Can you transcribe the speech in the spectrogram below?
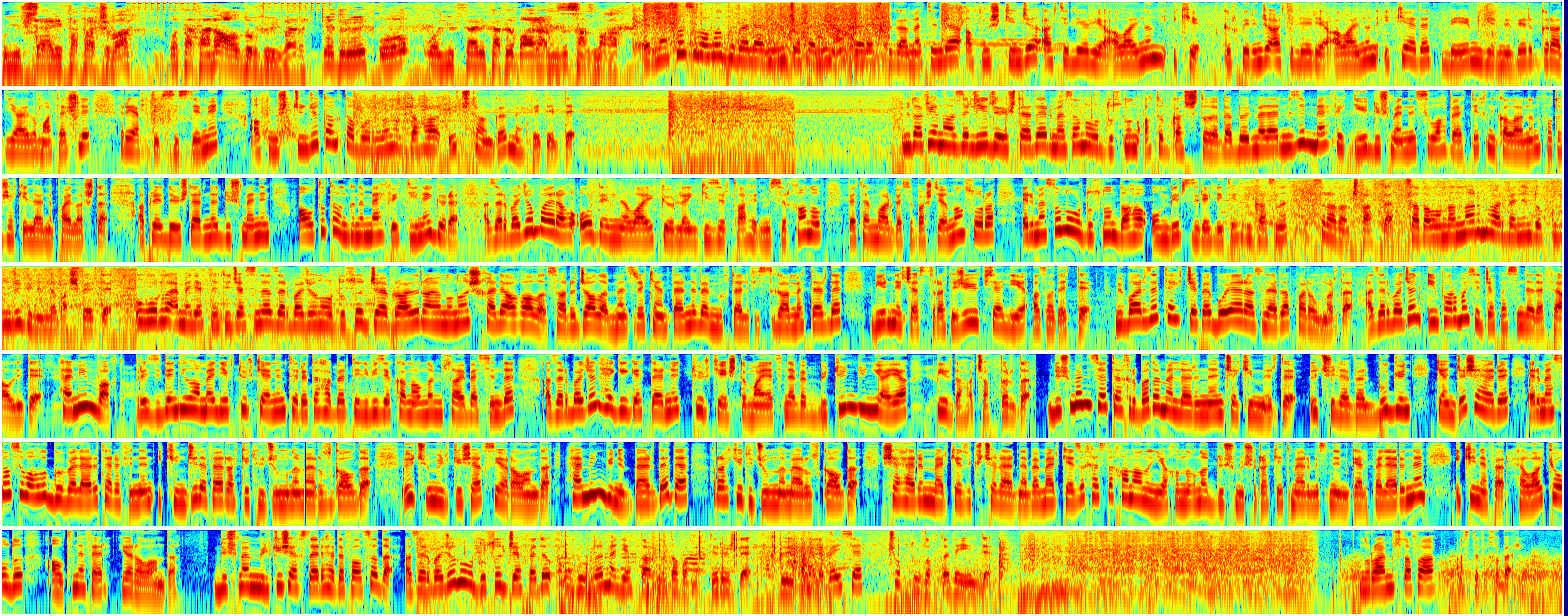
Bu yüksəklik ki var. O təpəni aldıq bu günləri. Gedirik o o yüksəklik təpə bayrağımızı sancmağa. Ermənistan Silahlı Qüvvələrinin cəbhənin Ağdərə istiqamətində 62-ci artilleriya alayının 2, 41-ci artilleriya alayının 2 ədəd BM-21 qrad yayılım atəşli reaktiv sistemi, 63-cü tank taborunun daha 3 tankı məhv edildi. Müdafiə Nazirliyi döyüşlərdə Ermənistan ordusunun atıb qaçdığı və bölmələrimizin məhv etdiyi düşmənin silah və texnikalarının fotoşəkillərini paylaşdı. Aprel döyüşlərində düşmənin 6 tankını məhv etdiyinə görə Azərbaycan bayrağı ordeninə layiq görülən Gizir Tahir Misirxanov vətən müharibəsi başlayandan sonra Ermənistan ordusunun daha 11 zirehli texnikasını sıradan çıxartdı. Sadalananlar müharibənin 9-cu günündə baş verdi. Uğurlu əməliyyat nəticəsində Azərbaycan ordusu Cəbrayıl rayonunun Şıxəli Ağalı, Sarıcalı, Məzrə kəndlərini və müxtəlif istiqamətlərdə bir neçə strateji yüksəkliyi azad etdi. Mübarizə tək cəbhə boyu ərazilərdə aparılmırdı. Azərbaycan informasiya cəbhəsində də fəal idi. Həmin vaxt Prezident İlham Əliyev Türkiyənin TRT Xəbər televiziya kanalına müsahibəsində Azərbaycan həqiqətlərini Türkiyə ictimaiyyətinə və bütün dünyaya bir daha çatdırdı. Düşmən isə təxribat əməllərindən çəkinmirdi. 3 il əvvəl bu gün Gəncə şəhəri Ermənistan silahlı qüvvələri tərəfindən ikinci dəfə raket hücumuna məruz qaldı. 3 mülki şəxs yaralandı. Həmin günü Bərdə də raket hücumuna məruz qaldı. Şəhərin mərkəzi küçələrinə və mərkəzi xəstəxananın yaxınlığına düşmüş raket mərmisinin qəlpələrindən 2 nəfər həlak oldu, 6 nəfər yaralandı. Düşmən mülki şəxsləri hədəf alsa da, Azərbaycan ordusu cəbhədə uğurlu əməliyyatlarını davam etdirirdi. Böyük qələbə isə çox da uzaqda deyildi. Nuray Mustafa, ASTV xəbər.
